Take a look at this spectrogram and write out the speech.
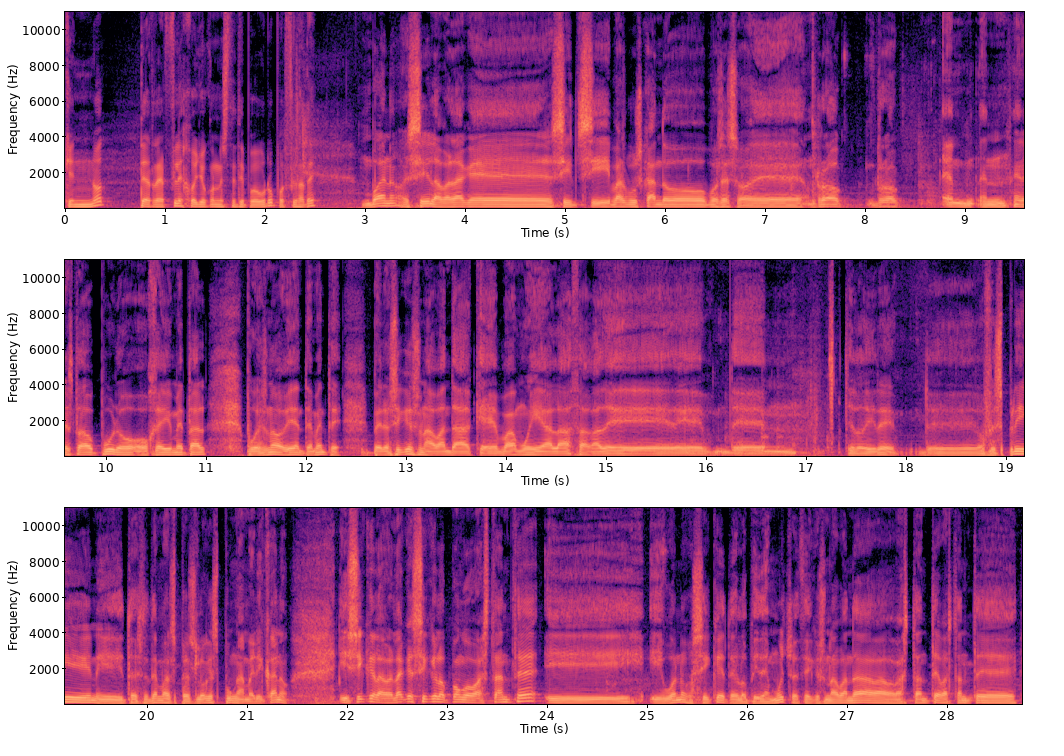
que no te reflejo yo con este tipo de grupos, fíjate. Bueno, sí, la verdad que si, si vas buscando, pues eso, eh, rock, rock en, en- estado puro o heavy metal, pues no, evidentemente. Pero sí que es una banda que va muy a la zaga de, de- mm, te lo diré, de Offspring y todo este tema, pues lo que es punk americano. Y sí que la verdad que sí que lo pongo bastante y, bueno, sí que te lo pide mucho. Es decir, que es una banda bastante, bastante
